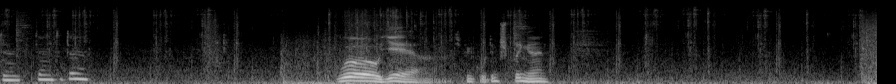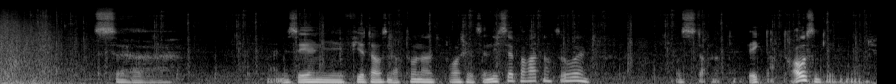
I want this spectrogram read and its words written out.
Dun, dun, dun. Wow, yeah. Ich bin gut im Springen. So. Meine Seelen, die 4800, brauche ich jetzt nicht separat noch zu holen. Muss es doch noch den Weg nach draußen geben, Mensch.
